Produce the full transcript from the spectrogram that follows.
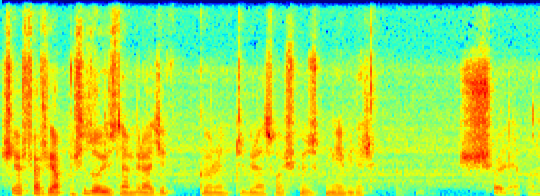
Şeffaf yapmışız. O yüzden birazcık görüntü biraz hoş gözükmeyebilir. Şöyle yapalım.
